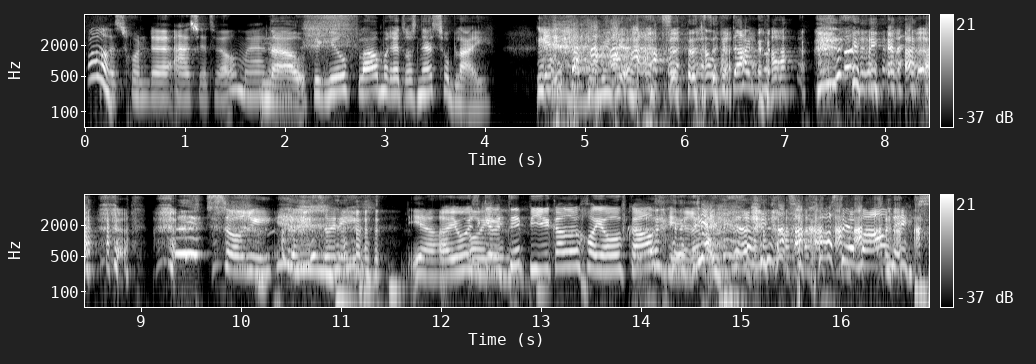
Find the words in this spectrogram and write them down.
Oh. Dat is gewoon de aanzet wel, maar... eh, Nou, vind ik heel flauw, maar het was net zo blij. Moet je- Nou, bedankt maar. Sorry, sorry. Ja. Nou jongens, Oh, ik heb een ja. tipje. Je kan ook gewoon je hoofd kaal scheren. Dat kost helemaal niks.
